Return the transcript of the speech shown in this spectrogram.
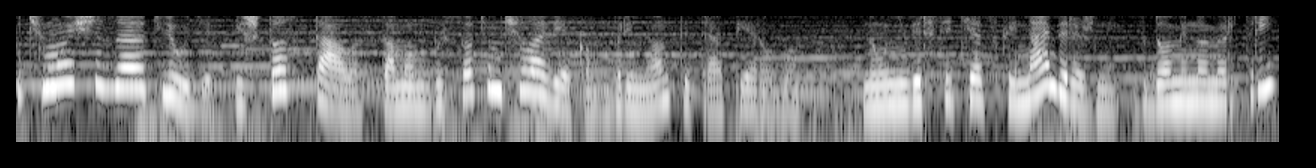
почему исчезают люди и что стало самым высоким человеком времен Петра I. На университетской набережной в доме номер 3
